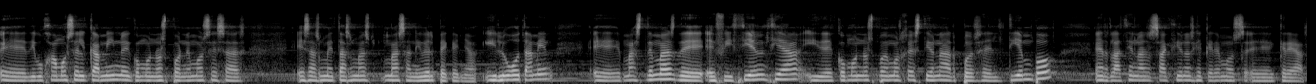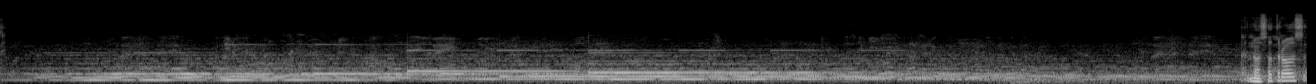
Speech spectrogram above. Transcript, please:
eh, dibujamos el camino y cómo nos ponemos esas, esas metas más, más a nivel pequeño. Y luego también eh, más temas de eficiencia y de cómo nos podemos gestionar pues, el tiempo en relación a las acciones que queremos crear. Nosotros,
